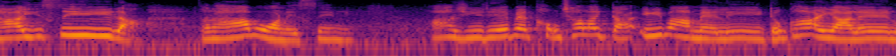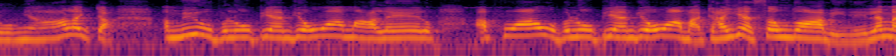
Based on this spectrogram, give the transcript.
ရားကြီးစီးလာတရားပေါ်နေဆင်းပြီအာရေထဲပဲခုံချလိုက်တာအေးပါမယ်လေဒုက္ခတွေကလည်းလို့များလိုက်တာအမေကိုဘလို့ပြန်ပြောရမှာလဲလို့အဖွားကိုဘလို့ပြန်ပြောရမှာဓာတ်ရက်ဆုံးသွားပြီလေလက်မ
